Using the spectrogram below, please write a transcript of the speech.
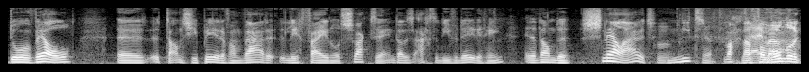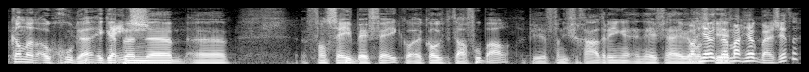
door wel eh, te anticiperen van waar ligt Feyenoord zwakte. En dat is achter die verdediging. En dan er snel uit. Niet wachten. Maar Van Wonderen kan dat ook goed, hè? Ik heb Eens. een... eh, eh, van CBV, Co- Coach Betaal Voetbal. Heb je van die vergaderingen en heeft hij wel Mag je, keer... daar mag je ook bij zitten?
